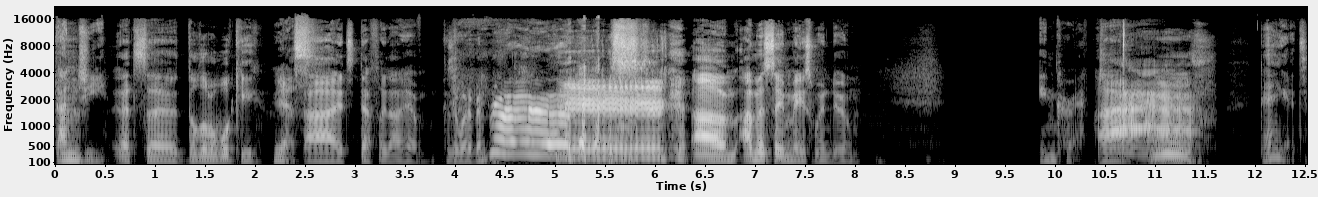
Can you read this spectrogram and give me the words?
Gungi. That's uh, the little Wookie. Yes. Uh, it's definitely not him because it would have been. um, I'm gonna say Mace Windu. Incorrect. Ah, Oof. dang it.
